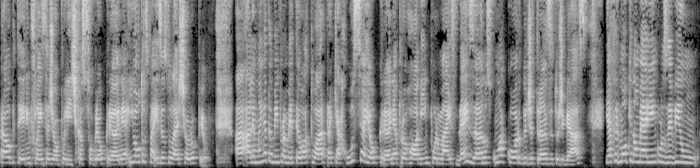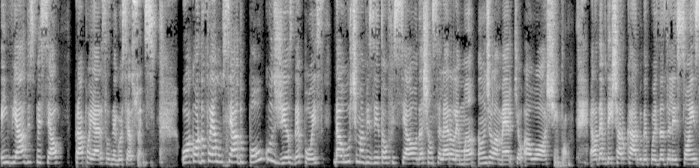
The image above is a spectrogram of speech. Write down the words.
para obter influência geopolítica sobre a Ucrânia e outros países do leste europeu. A Alemanha também prometeu atuar para que a Rússia e a Ucrânia prorroguem por mais 10 anos um acordo de trânsito de gás e afirmou que nomearia inclusive um enviado especial para apoiar essas negociações. O acordo foi anunciado poucos dias depois da última visita oficial da chanceler alemã Angela Merkel a Washington. Ela deve deixar o cargo depois das eleições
